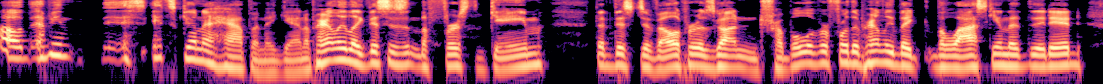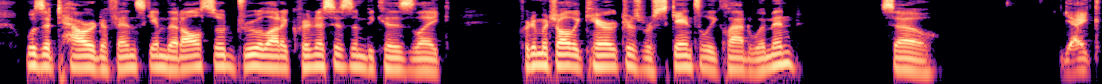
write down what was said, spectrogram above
Oh, I mean, it's, it's gonna happen again. Apparently, like this isn't the first game that this developer has gotten in trouble over. For apparently, like the last game that they did was a tower defense game that also drew a lot of criticism because like pretty much all the characters were scantily clad women. So, yike.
